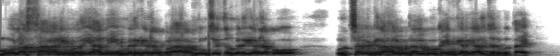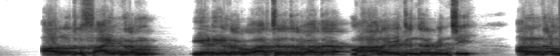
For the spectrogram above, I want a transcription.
మూలస్థానానికి ఉదయాన్నే ఎనిమిది గంటలకు ప్రారంభించి తొమ్మిది గంటలకు ఉత్సవ విగ్రహాలకు నలుగు కైంకర్యాలు జరుగుతాయి. ఆ రోజు సాయంత్రం ఏడు గంటలకు అర్చన తర్వాత మహానైవేద్యం జరిపించి అనంతరం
